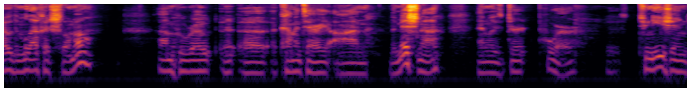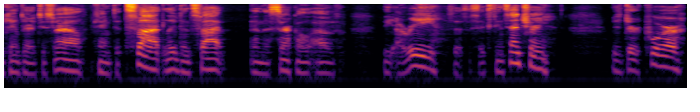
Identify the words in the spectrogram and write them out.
of the Melechet Shlomo, um, who wrote a, a, commentary on the Mishnah and was dirt poor. Tunisian, came to Israel, came to Tzfat, lived in Tzfat in the circle of the Ari, so it's the 16th century, was dirt poor,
